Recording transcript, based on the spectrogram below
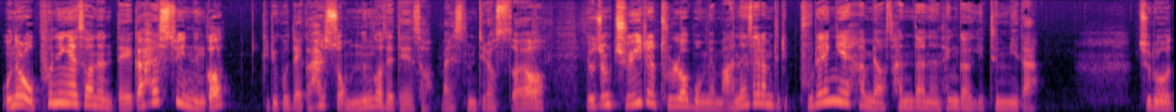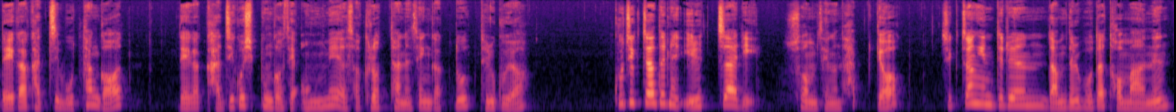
오늘 오프닝에서는 내가 할 수 있는 것 그리고 내가 할 수 없는 것에 대해서 말씀드렸어요. 요즘 주위를 둘러보면 많은 사람들이 불행해하며 산다는 생각이 듭니다. 주로 내가 갖지 못한 것, 내가 가지고 싶은 것에 얽매여서 그렇다는 생각도 들고요. 구직자들은 일자리, 수험생은 합격, 직장인들은 남들보다 더 많은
